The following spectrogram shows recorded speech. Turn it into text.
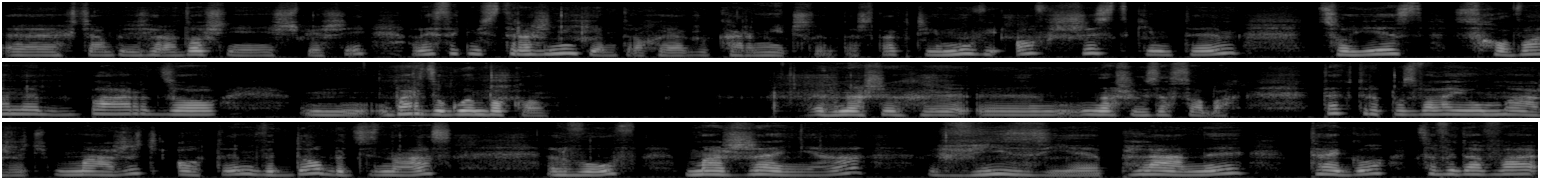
e, chciałam powiedzieć radośniej niż śmieszniej, ale jest takim strażnikiem trochę jakby karmicznym też, tak? Czyli mówi o wszystkim tym, co jest schowane bardzo, mm, bardzo głęboko w naszych, y, y, w naszych zasobach. Te, które pozwalają marzyć. Marzyć o tym, wydobyć z nas, lwów, marzenia, wizje, plany tego, co, wydawa,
